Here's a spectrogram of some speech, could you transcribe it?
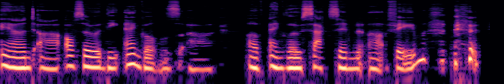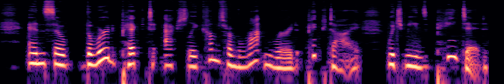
and uh, also the Angles uh, of Anglo-Saxon uh, fame. and so the word pict actually comes from the Latin word picti, which means painted.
